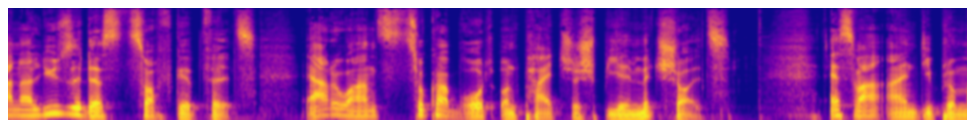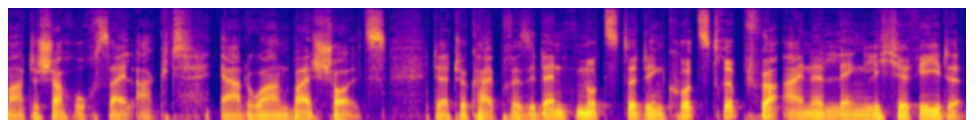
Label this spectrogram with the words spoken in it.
Analyse des Zoff-Gipfels. Erdogans Zuckerbrot- und Peitschespiel mit Scholz. Es war ein diplomatischer Hochseilakt. Erdogan bei Scholz. Der Türkei-Präsident nutzte den Kurztrip für eine längliche Rede.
